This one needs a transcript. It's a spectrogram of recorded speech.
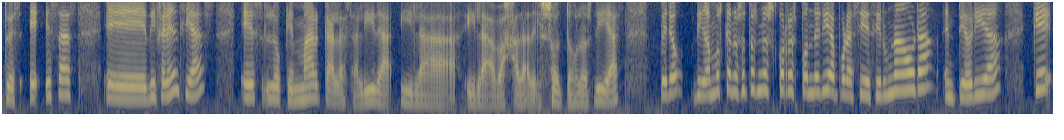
Entonces, e, esas eh, diferencias es lo que marca la salida y la, y la bajada del sol todos los días, pero digamos que a nosotros nos correspondería, por así decir, una hora, en teoría, que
